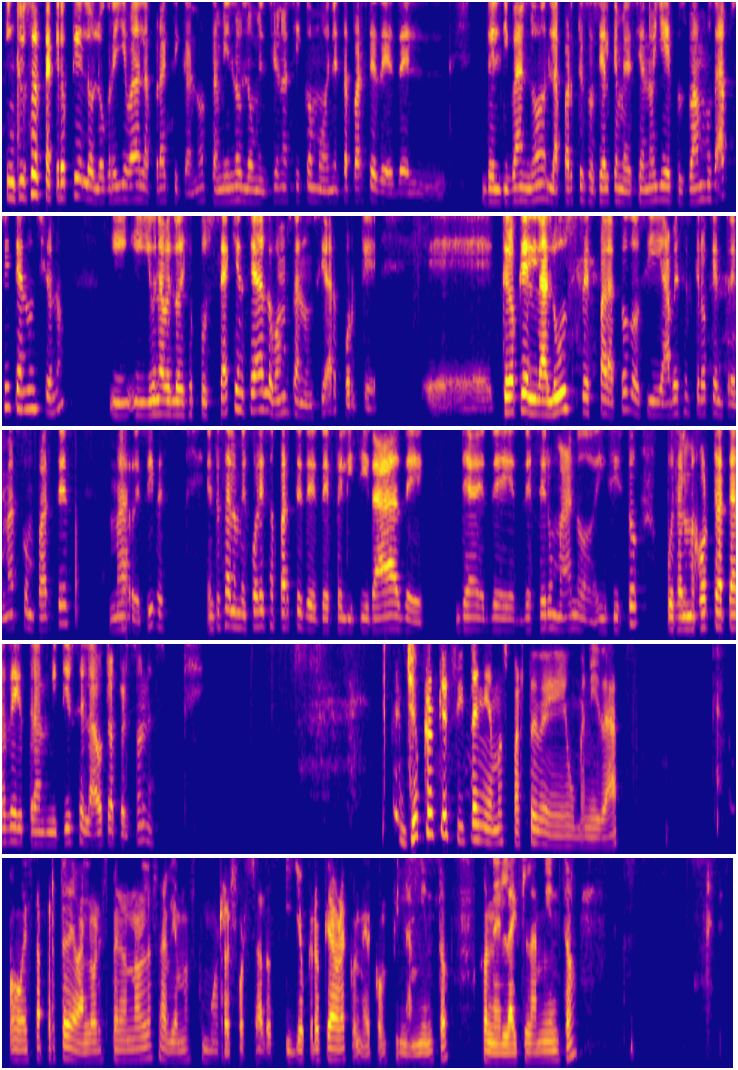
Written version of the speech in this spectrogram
incluso hasta creo que lo logré llevar a la práctica, ¿no? También lo, lo menciono así como en esta parte de, del, del diván, ¿no? La parte social que me decían, oye, pues vamos, ah, pues sí, te anuncio, ¿no? Y, y una vez lo dije, pues sea quien sea, lo vamos a anunciar porque eh, creo que la luz es para todos y a veces creo que entre más compartes, más recibes. Entonces a lo mejor esa parte de, felicidad, de, de, ser humano, insisto, pues a lo mejor tratar de transmitírsela a otras personas. Yo creo que sí teníamos parte de humanidad o esta parte de valores, pero no los habíamos como reforzados. Y yo creo que ahora con el confinamiento, con el aislamiento,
